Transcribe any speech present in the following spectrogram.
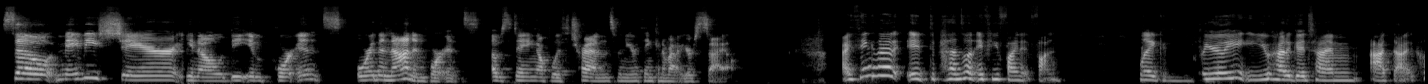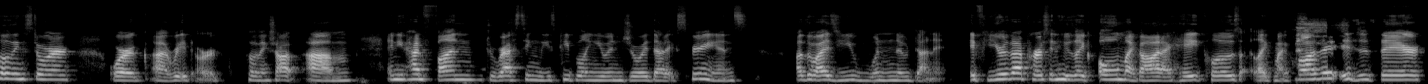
so maybe share, you know, the importance or the non-importance of staying up with trends when you're thinking about your style. I think that it depends on if you find it fun. Like mm-hmm. clearly you had a good time at that clothing store or uh, read or clothing shop um, and you had fun dressing these people and you enjoyed that experience otherwise you wouldn't have done it if you're that person who's like, oh my God, I hate clothes, like my closet is just there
